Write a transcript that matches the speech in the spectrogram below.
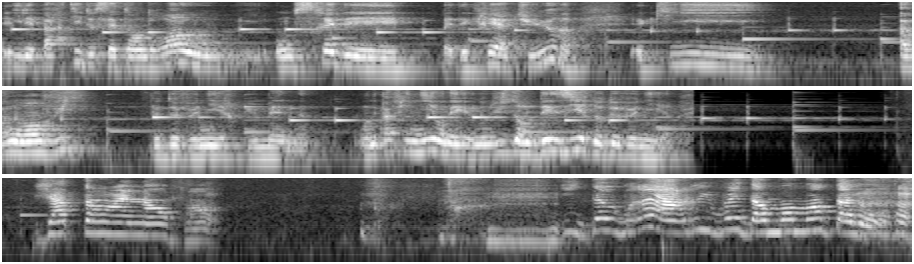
Et il est parti de cet endroit où on serait des, des créatures qui avons envie de devenir humaines. On n'est pas fini, on est, on est juste dans le désir de devenir. J'attends un enfant. Il devrait arriver d'un moment à l'autre.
